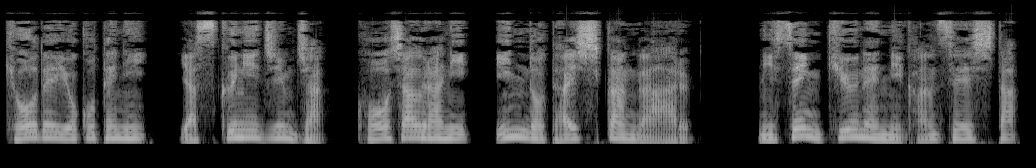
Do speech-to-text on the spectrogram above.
京で横手に靖国神社、校舎裏にインド大使館がある。2009年に完成した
